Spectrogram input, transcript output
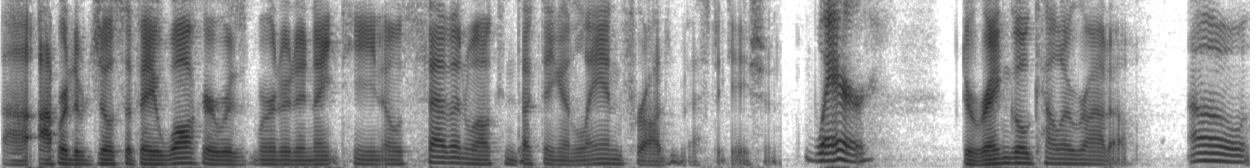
Uh, Operative Joseph A. Walker was murdered in 1907 while conducting a land fraud investigation. Where? Durango, Colorado. Oh.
